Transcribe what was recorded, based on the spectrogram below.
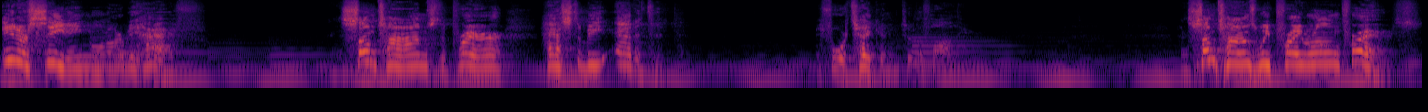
interceding on our behalf. Sometimes the prayer has to be edited before taken to the Father. And sometimes we pray wrong prayers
